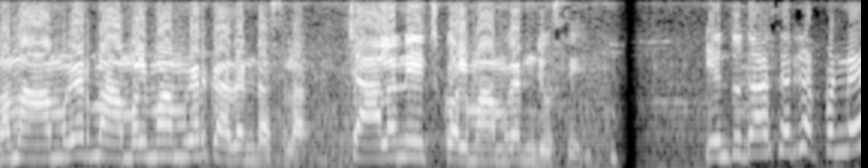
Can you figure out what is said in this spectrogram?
మా మామగారు మామూలు మామగారు కాదండి అసలు. చాలా నేర్చుకోవాలి మా అమ్మగారిని చూసి. ఎంత దాసారు చెప్పండి?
